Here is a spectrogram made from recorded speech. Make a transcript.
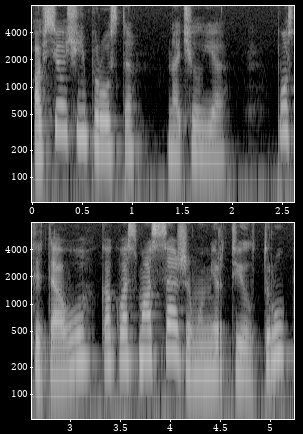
«А все очень просто», — начал я. «После того, как вас массажем умертвил труп,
